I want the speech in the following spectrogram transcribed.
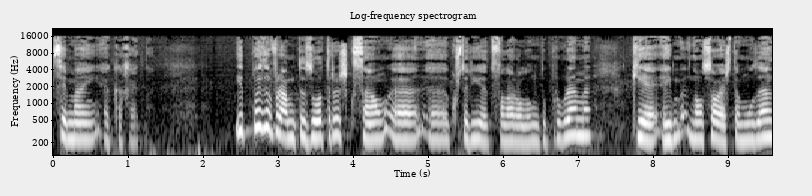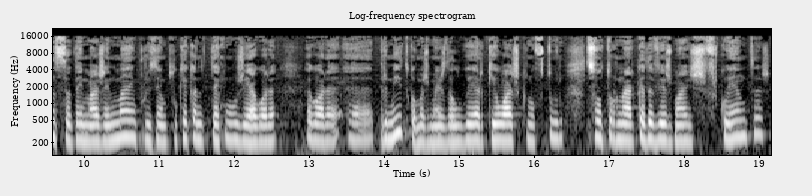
ser mãe acarreta. E depois haverá muitas outras que são, ah, ah, gostaria de falar ao longo do programa, que é não só esta mudança da imagem de mãe, por exemplo, o que é que a tecnologia agora, agora uh, permite, como as mães de aluguer, que eu acho que no futuro se vão tornar cada vez mais frequentes,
